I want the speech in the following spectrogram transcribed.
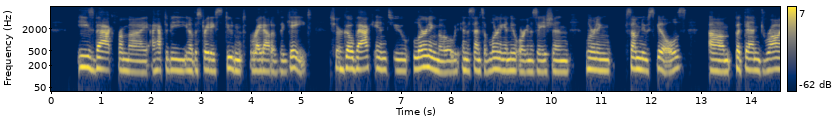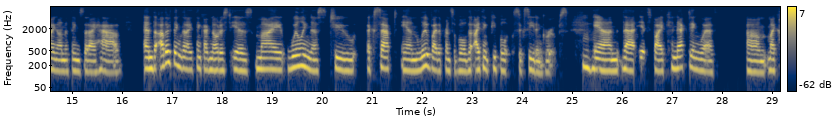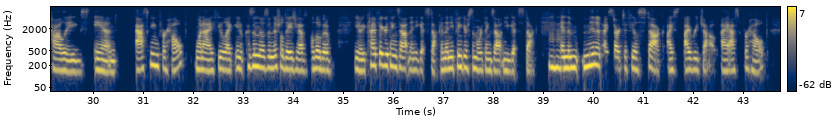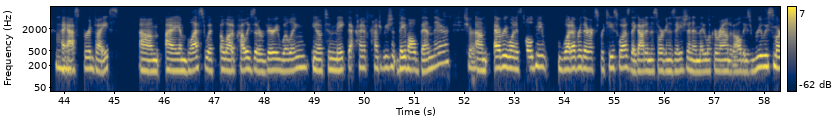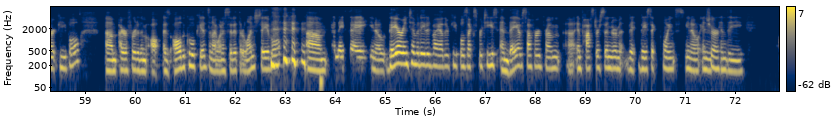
ease back from my, I have to be, you know, the straight A student right out of the gate. Sure. Go back into learning mode in the sense of learning a new organization, learning some new skills um, but then drawing on the things that I have. And the other thing that I think I've noticed is my willingness to accept and live by the principle that I think people succeed in groups mm-hmm. and that it's by connecting with um, my colleagues and asking for help when I feel like, you know, because in those initial days, you have a little bit of you know you kind of figure things out and then you get stuck and then you figure some more things out and you get stuck. Mm-hmm. and the minute i start to feel stuck i i reach out. I ask for help. Mm-hmm. i ask for advice. Um, i am blessed with a lot of colleagues that are very willing you know to make that kind of contribution. They've all been there. Sure. Um, everyone has told me whatever their expertise was they got in this organization and they look around at all these really smart people um, I refer to them all, as all the cool kids, and I want to sit at their lunch table. um, and they say, you know, they are intimidated by other people's expertise, and they have suffered from uh, imposter syndrome at basic points, you know, in sure. in the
